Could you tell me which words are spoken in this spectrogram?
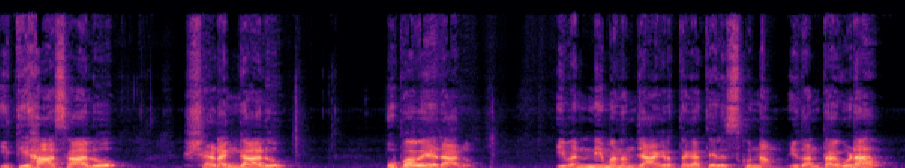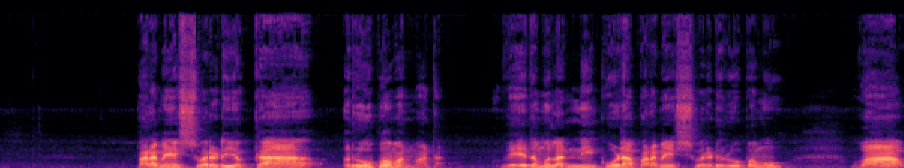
ఇతిహాసాలు షడంగాలు ఉపవేదాలు ఇవన్నీ మనం జాగ్రత్తగా తెలుసుకున్నాం. ఇదంతా కూడా పరమేశ్వరుడి యొక్క రూపం అన్నమాట. వేదములన్నీ కూడా పరమేశ్వరుడి రూపము. వా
